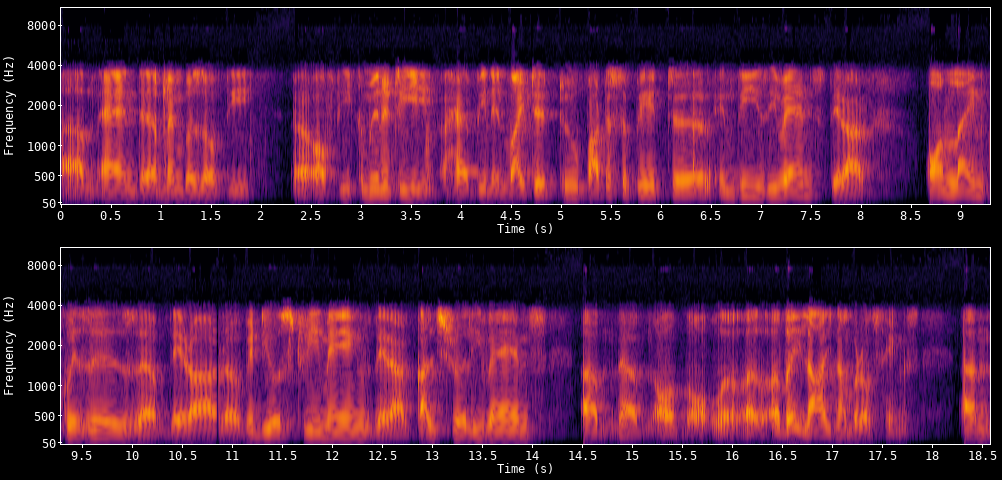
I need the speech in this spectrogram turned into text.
um, and members of the of the community have been invited to participate in these events. There are online quizzes, uh, there are uh, video streamings, there are cultural events, um, uh, all, all, a very large number of things. Um,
